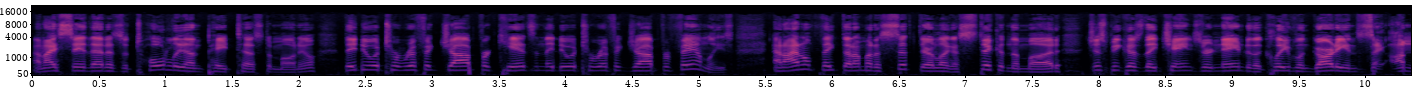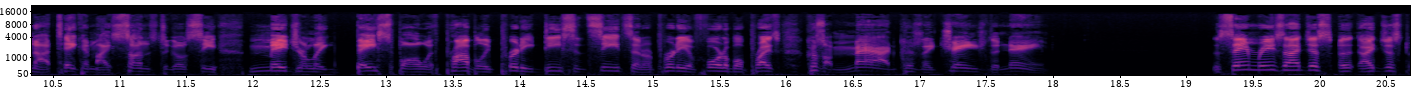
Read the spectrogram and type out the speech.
and I say that as a totally unpaid testimonial. They do a terrific job for kids and they do a terrific job for families. And I don't think that I'm going to sit there like a stick in the mud just because they changed their name to the Cleveland Guardians and say, I'm not taking my sons to go see Major League Baseball with probably pretty decent seats at a pretty affordable price because I'm mad because they changed the name. The same reason I just uh, I just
